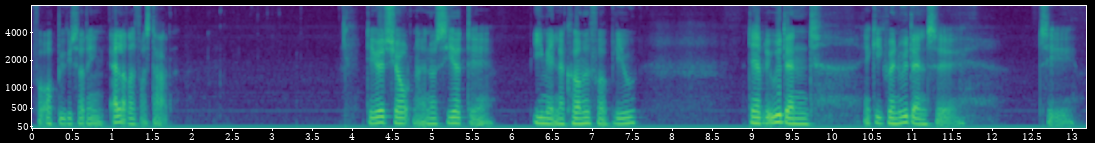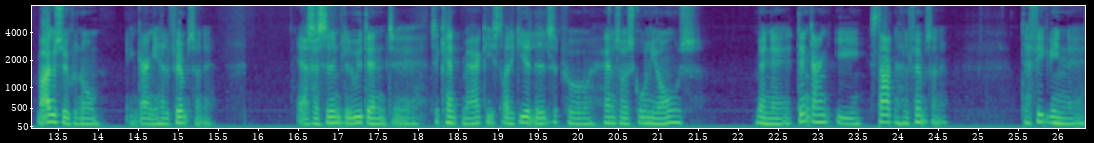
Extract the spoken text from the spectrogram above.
for at opbygge sådan en allerede fra starten. Det er jo et sjovt, når jeg nu siger, at øh, e-mailen er kommet for at blive. Da jeg blev uddannet jeg gik på en uddannelse øh, til markedsøkonom en gang i 90'erne. Jeg er så siden blevet uddannet øh, til kant mærke i strategi og ledelse på Handelshøjskolen i Aarhus. Men øh, dengang i starten af 90'erne, der fik vi en øh,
